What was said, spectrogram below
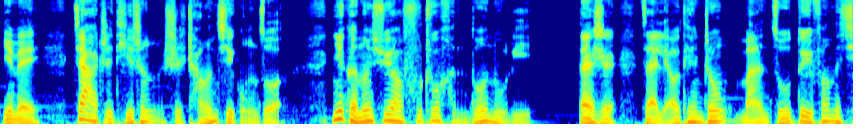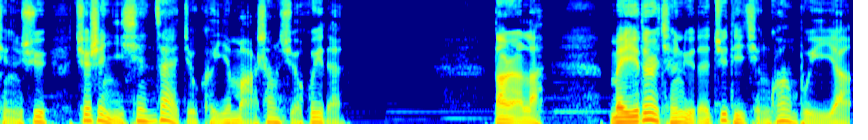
因为价值提升是长期工作，你可能需要付出很多努力。但是在聊天中满足对方的情绪，却是你现在就可以马上学会的。当然了，每一对情侣的具体情况不一样，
